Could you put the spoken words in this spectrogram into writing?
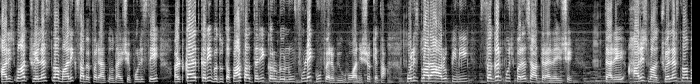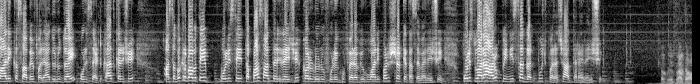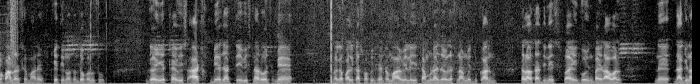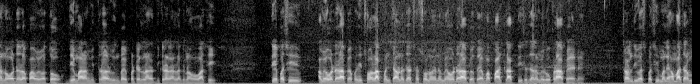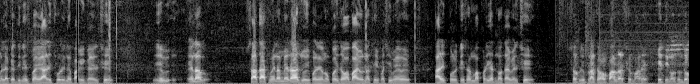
હારીજમાં જ્વેલર્સના માલિક સામે ફરિયાદ નોંધાઈ છે. પોલીસે અટકાયત કરી વધુ તપાસ હાથ ધરી કરોડોનું ફુલેકું ફેરવ્યું હોવાની શક્યતા. પોલીસ દ્વારા આરોપીની સઘન પૂછપરછ હાથ ધરાઈ રહી છે. ત્યારે હારીજમાં જ્વેલર્સના માલિક સામે ફરિયાદ નોંધાઈ પોલીસે અટકાયત કરી છે. આ સમગ્ર બાબતે પોલીસે તપાસ હાથ ધરી રહી છે. કરોડોનું ફુલેકું ફેરવ્યું હોવાની પણ શક્યતા સેવાઈ રહી છે. પોલીસ દ્વારા આરોપીની સઘન પૂછપરછ હાથ ધરાઈ રહી છે. સબરી પ્લાઝામાં પાર્લર છે મારે. ખેતીનો ધંધો કરું છું. ગઈ અઠ્યાવીસ આઠ બે હજાર ત્રેવીસના રોજ મેં નગરપાલિકા શોપિંગ સેન્ટરમાં આવેલી ચામુંડા જ્વેલર્સ નામની દુકાન ચલાવતા દિનેશભાઈ, ગોવિંદભાઈ રાવલ ને દાગીનાનો ઓર્ડર અપાવ્યો હતો, જે મારા મિત્ર અરવિંદભાઈ પટેલના દીકરાના લગ્ન હોવાથી. તે પછી અમે ઓર્ડર આપ્યા પછી છ લાખ પંચાવન હજાર છસોનો એને મેં ઓર્ડર આપ્યો હતો એમાં પાંચ લાખ ત્રીસ હજાર અમે રોકડા આપ્યા એને. ત્રણ દિવસ પછી મને સમાચાર મળ્યા કે દિનેશભાઈ હારી છોડીને ભાગી ગયેલ છે. એ એના સાત, આઠ મહિના મેં રાહ જોઈ, પણ એનો કોઈ જવાબ આવ્યો નથી. પછી મેં હારીજ પોલીસ સ્ટેશનમાં ફરિયાદ નોંધાવેલ છે. સબરી પ્લાઝામાં પાર્લર છે મારે. ખેતીનો ધંધો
